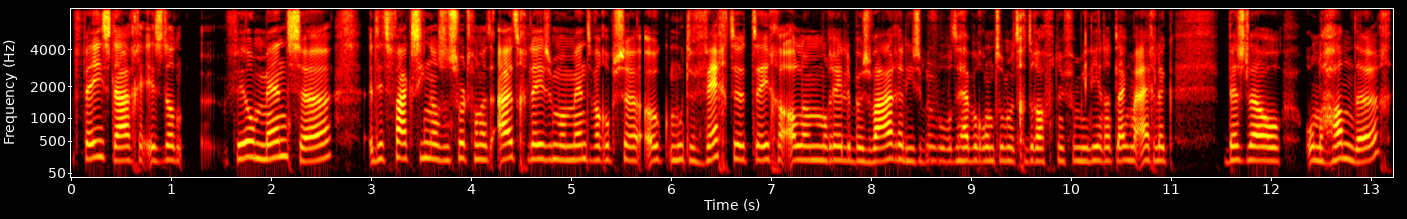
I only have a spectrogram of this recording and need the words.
feestdagen is dat veel mensen dit vaak zien als een soort van het uitgelezen moment waarop ze ook moeten vechten tegen alle morele bezwaren die ze bijvoorbeeld hebben rondom het gedrag van hun familie. En dat lijkt me eigenlijk best wel onhandig.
